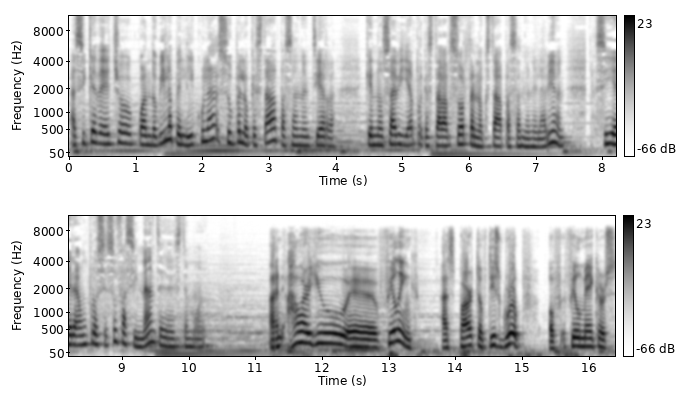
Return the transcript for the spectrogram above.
Así que de hecho cuando vi la película supe lo que estaba pasando en tierra que no sabía porque estaba absorta en lo que estaba pasando en el avión. Sí, era un proceso fascinante de este modo. And how are you uh, feeling as part of this group of filmmakers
